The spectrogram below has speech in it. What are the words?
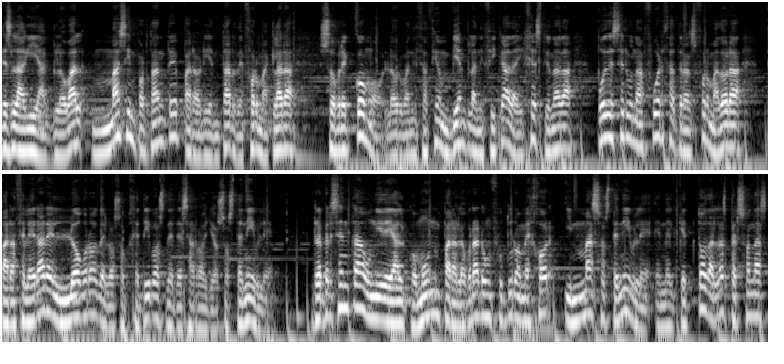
es la guía global más importante para orientar de forma clara sobre cómo la urbanización bien planificada y gestionada puede ser una fuerza transformadora para acelerar el logro de los objetivos de desarrollo sostenible. Representa un ideal común para lograr un futuro mejor y más sostenible en el que todas las personas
